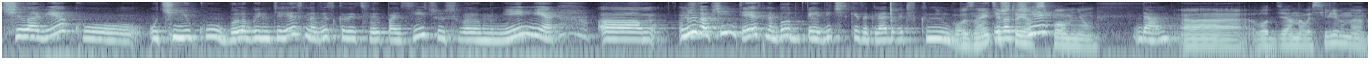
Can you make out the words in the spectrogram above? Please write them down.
человеку, ученику было бы интересно высказать свою позицию, свое мнение. Э, ну и вообще интересно было бы периодически заглядывать в книгу. Вы знаете, и что вообще... я вспомнил? Да. А, вот Диана Васильевна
